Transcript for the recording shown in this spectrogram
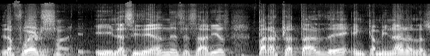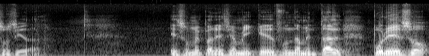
la fuerza y las ideas necesarias para tratar de encaminar a la sociedad. Eso me parece a mí que es fundamental. Por eso,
